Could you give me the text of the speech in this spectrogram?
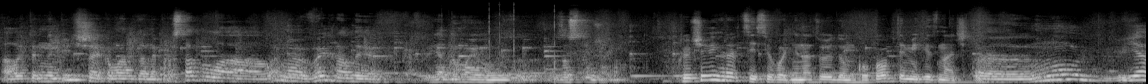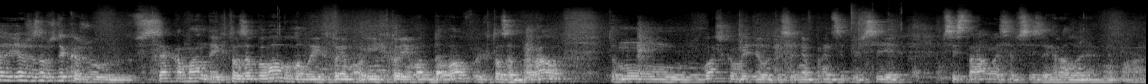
Але тим не більше команда непроста була, але ми виграли, я думаю, заслужено. Ключові гравці сьогодні, на твою думку, кого б ти міг відзначити? Е, ну, я, я ж завжди кажу, вся команда, і хто забивав голи, і хто їм, і хто їм віддавав, і хто забирав. Тому важко виділити сьогодні, в принципі, всі, всі старалися, всі зіграли непогано.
